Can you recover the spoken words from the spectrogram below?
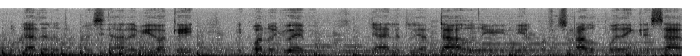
popular de nuestra universidad debido a que cuando llueve ya el estudiantado ni, el profesorado puede ingresar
